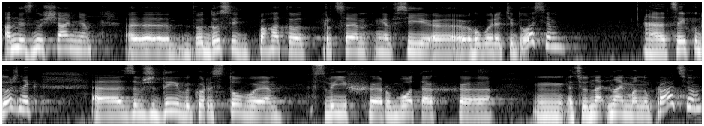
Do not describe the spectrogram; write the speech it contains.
а не знущання. Е, досить багато про це всі е, говорять і досі. Е, цей художник завжди використовує в своїх роботах цю найману працю.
